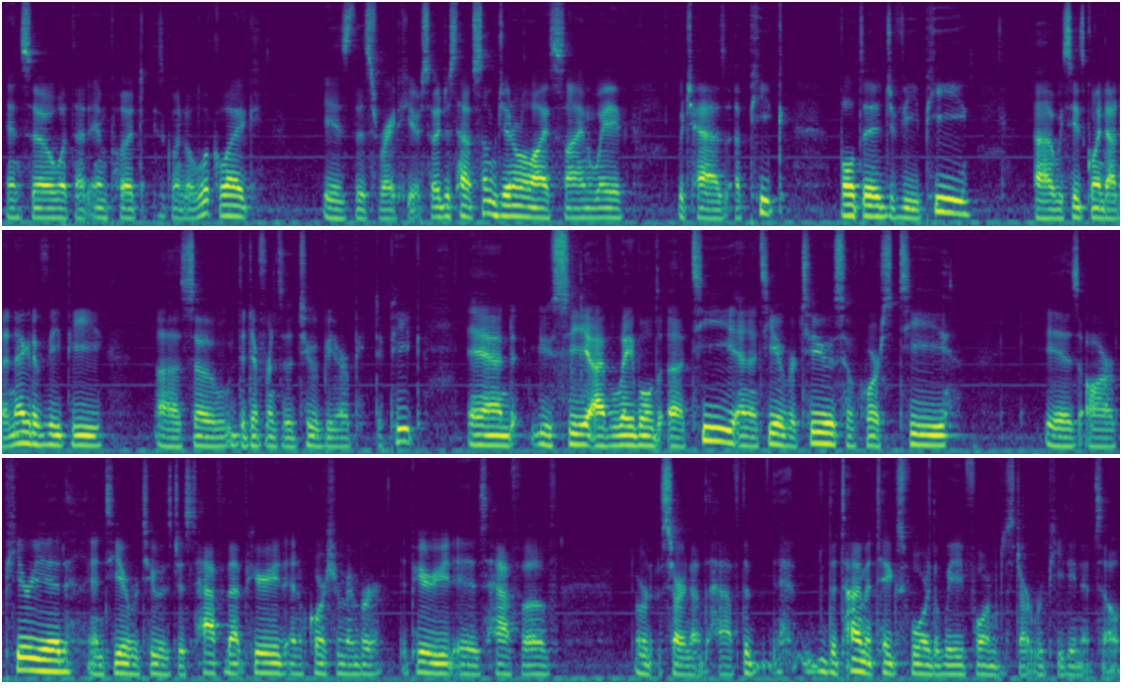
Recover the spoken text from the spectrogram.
And so what that input is going to look like is this right here. So I just have some generalized sine wave, which has a peak voltage VP, uh, we see it's going down to negative VP, uh, so the difference of the two would be our peak to peak. And you see I've labeled a T and a T over 2, so of course T is our period, and T over 2 is just half of that period. And of course, remember, the period is half of, or sorry, not the half, the, the time it takes for the waveform to start repeating itself.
